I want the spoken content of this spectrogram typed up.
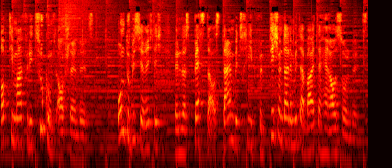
optimal für die Zukunft aufstellen willst. Und du bist hier richtig, wenn du das Beste aus deinem Betrieb für dich und deine Mitarbeiter herausholen willst.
